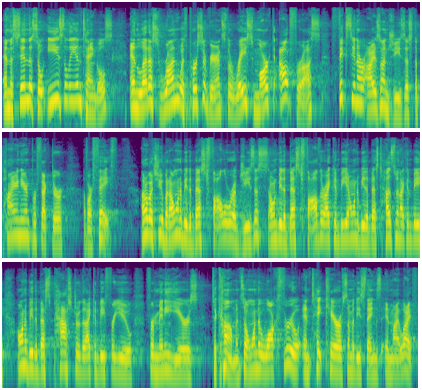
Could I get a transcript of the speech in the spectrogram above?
and the sin that so easily entangles, and let us run with perseverance the race marked out for us fixing our eyes on Jesus, the pioneer and perfecter of our faith. I don't know about you, but I want to be the best follower of Jesus. I want to be the best father I can be. I want to be the best husband I can be. I want to be the best pastor that I can be for you for many years to come. And so I want to walk through and take care of some of these things in my life.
